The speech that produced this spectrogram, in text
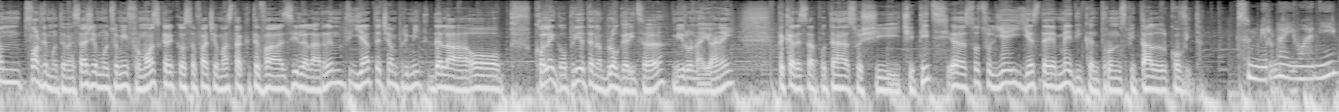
Um, foarte multe mesaje, mulțumim frumos. Cred că o să facem asta câteva zile la rând. Iată ce am primit de la o colegă, o prietenă blogăriță, Miruna Ioanei, pe care s-ar putea să o și citiți. Uh, soțul ei este medic într-un spital COVID. Sunt Miruna Ioani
